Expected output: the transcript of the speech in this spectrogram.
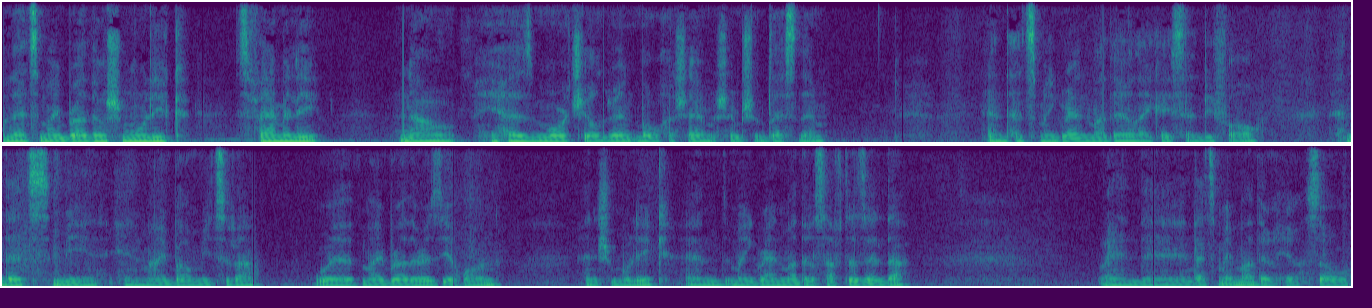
That's my brother Shmulik's family. Now he has more children. Baruch Hashem, Hashem should bless them. And that's my grandmother, like I said before. And that's me in my bar mitzvah with my brothers Yaron and Shmulik and my grandmother Safta Zelda and uh, that's my mother here. So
